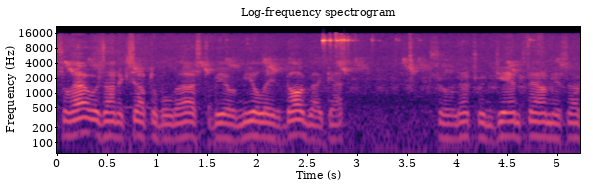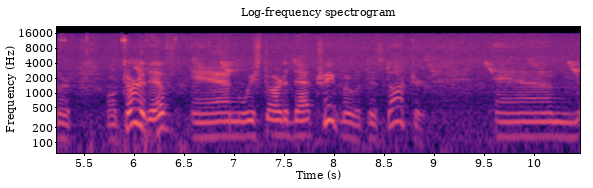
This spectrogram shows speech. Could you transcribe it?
so that was unacceptable to us to be able to mutilate a dog like that. So that's when Jan found this other alternative and we started that treatment with this doctor. And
